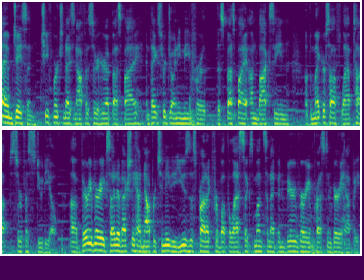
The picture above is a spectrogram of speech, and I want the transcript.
Hi, I'm Jason, Chief Merchandising Officer here at Best Buy, and thanks for joining me for this Best Buy unboxing of the Microsoft Laptop Surface Studio. Uh, very, very excited. I've actually had an opportunity to use this product for about the last six months, and I've been very, very impressed and very happy.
